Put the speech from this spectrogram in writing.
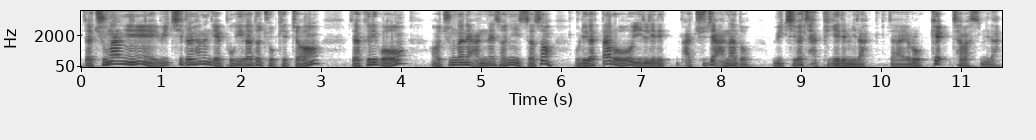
자, 중앙에 위치를 하는 게 보기가 더 좋겠죠. 자, 그리고 어, 중간에 안내선이 있어서 우리가 따로 일일이 맞추지 않아도 위치가 잡히게 됩니다. 자, 이렇게 잡았습니다.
